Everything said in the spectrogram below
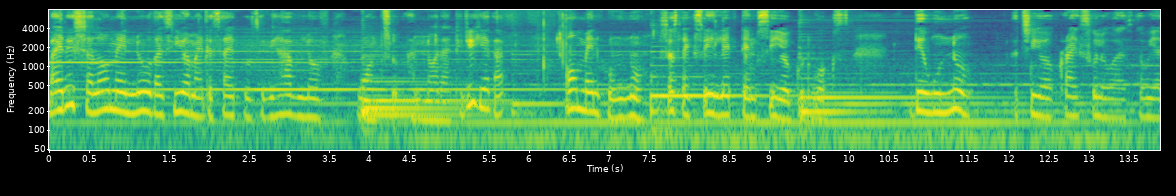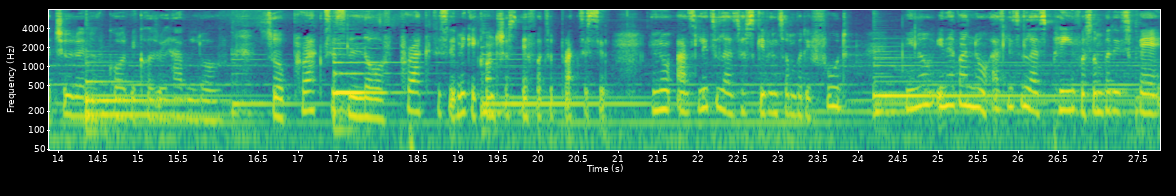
By this shall all men know that you are my disciples, if you have love one to another. Did you hear that? all men will know. It's just like saying, Let them see your good works. They will know that you are Christ followers, that we are children of God because we have love. So practice love, practice it, make a conscious effort to practice it. You know, as little as just giving somebody food, you know, you never know. As little as paying for somebody's fare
